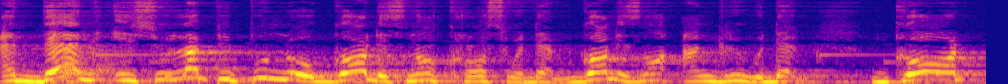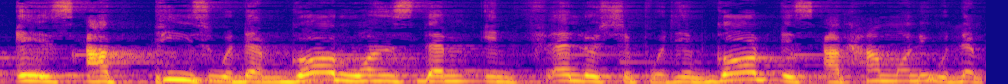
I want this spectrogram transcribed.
And then it should let people know God is not cross with them. God is not angry with them. God is at peace with them. God wants them in fellowship with Him. God is at harmony with them.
